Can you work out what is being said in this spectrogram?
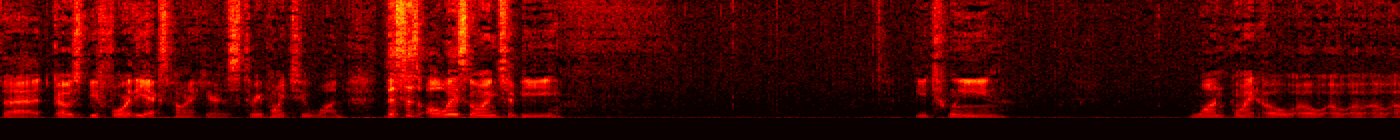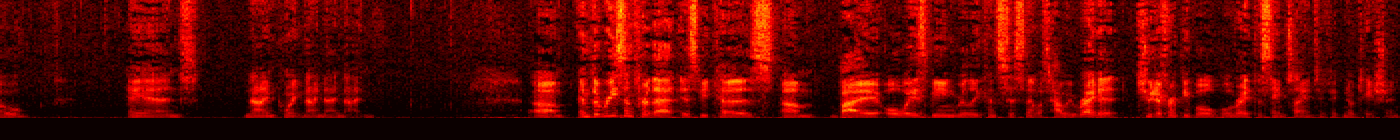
that goes before the exponent here is 3.21 this is always going to be between 1.00000 and 9.999 um, and the reason for that is because um, by always being really consistent with how we write it, two different people will write the same scientific notation.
